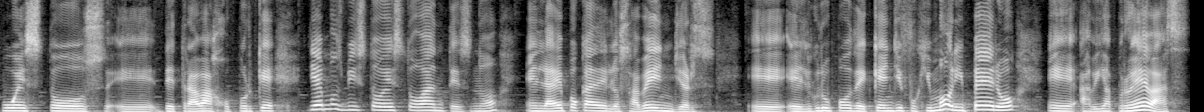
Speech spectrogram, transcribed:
puestos eh, de trabajo? Porque ya hemos visto esto antes, ¿no? En la época de los Avengers. el grupo de Kenji Fujimori, pero había pruebas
